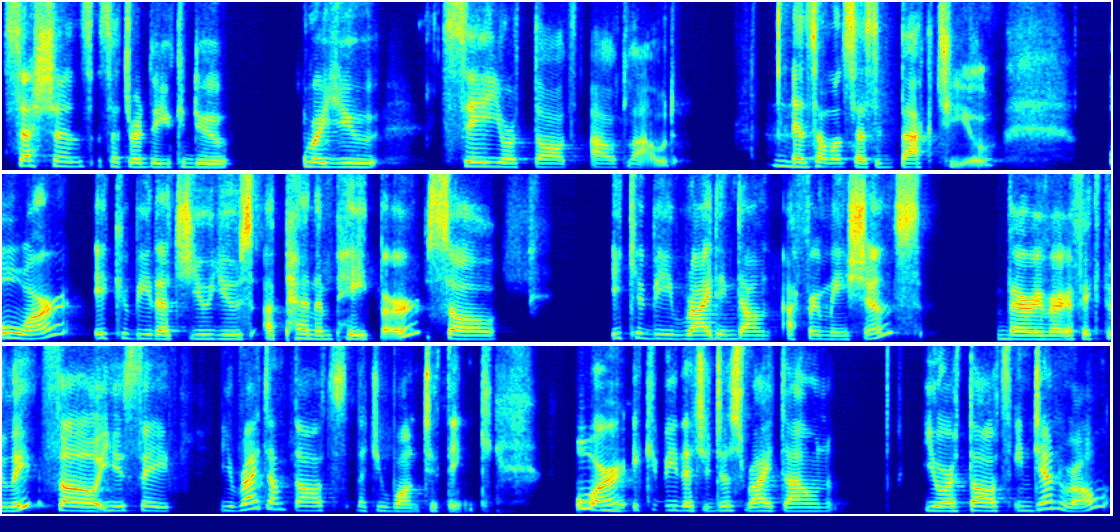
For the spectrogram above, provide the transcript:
sessions, etc., that you can do where you say your thoughts out loud mm. and someone says it back to you. Or it could be that you use a pen and paper. So it could be writing down affirmations very, very effectively. So you say, you write down thoughts that you want to think. Or mm. it could be that you just write down your thoughts in general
